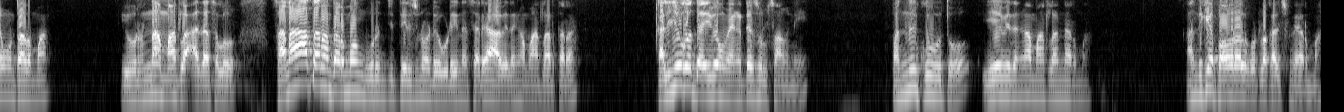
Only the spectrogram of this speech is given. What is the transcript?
ఏముంటుందమ్మా? ఎవరున్నా మాట్లా అది అసలు సనాతన ధర్మం గురించి తెలిసినోడు ఎవడైనా సరే ఆ విధంగా మాట్లాడతారా? కలియుగ దైవం వెంకటేశ్వర స్వామిని పంది కొవ్వుతో ఏ విధంగా మాట్లాడినారమ్మా? అందుకే పౌరాల కొట్లో కలిసిపోయారమ్మా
